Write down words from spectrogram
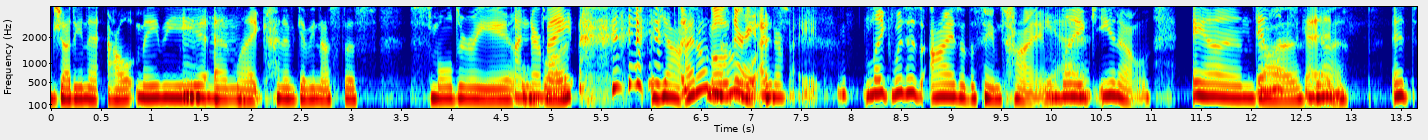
jutting it out, maybe, Mm-hmm. and like kind of giving us this smoldery Underbite. look. Yeah, I don't know. smoldery It's like with his eyes at the same time, Yeah. like you know, and It uh, looks good. Yeah, it.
